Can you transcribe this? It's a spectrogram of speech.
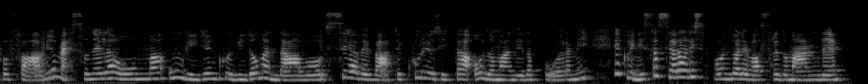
tempo fa vi ho messo nella home un video in cui vi domandavo se avevate curiosità o domande da pormi e quindi stasera rispondo alle vostre domande.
